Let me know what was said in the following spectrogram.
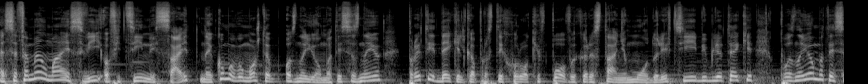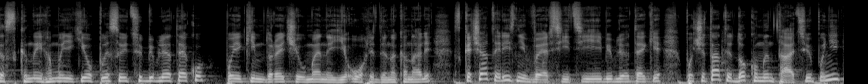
SFML має свій офіційний сайт, на якому ви можете ознайомитися з нею, пройти декілька простих уроків по використанню модулів цієї бібліотеки, познайомитися з книгами, які описують цю бібліотеку, по яким, до речі, у мене є огляди на каналі, скачати різні версії цієї бібліотеки, почитати документацію по ній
